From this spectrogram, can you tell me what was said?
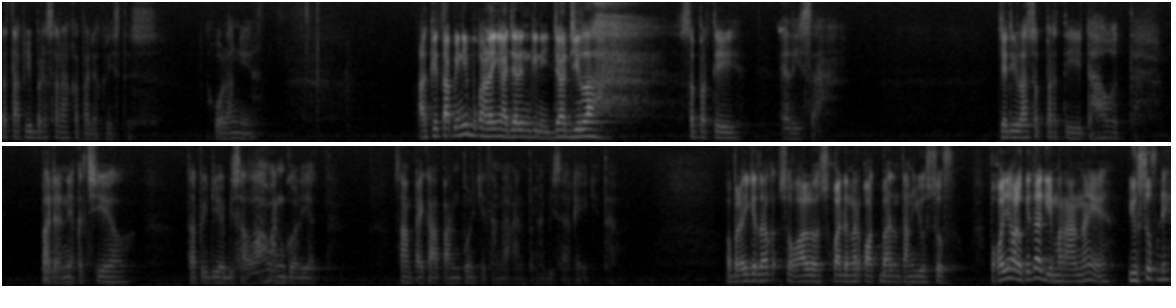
tetapi berserah kepada Kristus. Aku ulangi ya. Alkitab ini bukan lagi ngajarin gini, jadilah seperti Elisa. Jadilah seperti Daud, badannya kecil, tapi dia bisa lawan gue lihat. Sampai kapan pun kita nggak akan pernah bisa kayak kita. Apalagi kita kalau suka dengar khotbah tentang Yusuf. Pokoknya kalau kita lagi merana ya, Yusuf deh,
